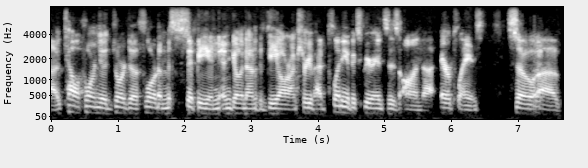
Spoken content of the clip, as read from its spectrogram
uh, California, Georgia, Florida, Mississippi, and, and going down to the DR, I'm sure you've had plenty of experiences on uh, airplanes. So, uh,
